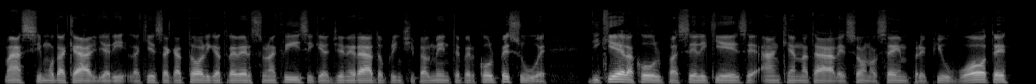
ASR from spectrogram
Massimo da Cagliari, la Chiesa Cattolica attraversa una crisi che ha generato principalmente per colpe sue. Di chi è la colpa se le chiese anche a Natale sono sempre più vuote?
